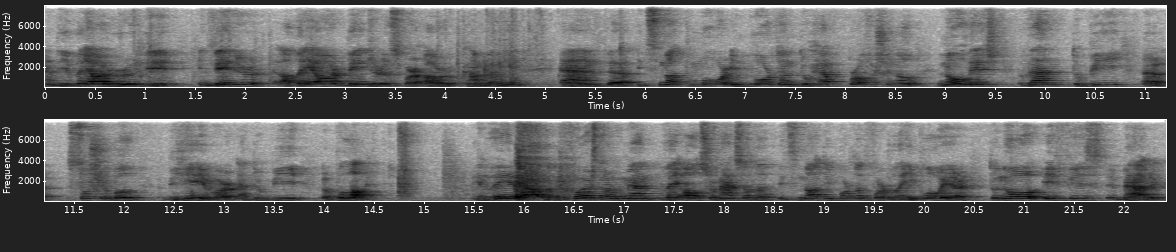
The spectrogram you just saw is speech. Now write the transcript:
And if they are rude, in danger, uh, they are dangerous for our company. And uh, it's not more important to have professional knowledge than to be uh, sociable behavior and to be uh, polite. In their first argument, they also mentioned that it's not important for the employer to know if he's married.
